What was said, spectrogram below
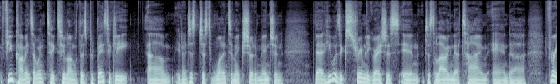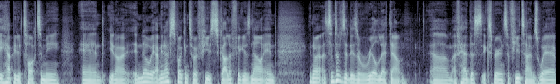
a few comments. I won't take too long with this, but basically, um, you know, just just wanted to make sure to mention that he was extremely gracious in just allowing that time and uh, very happy to talk to me. And you know, in no way, I mean, I've spoken to a few scholar figures now, and you know, sometimes it is a real letdown. Um, I've had this experience a few times where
